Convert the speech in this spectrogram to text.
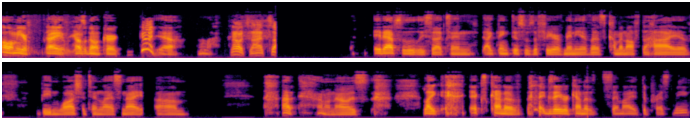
Oh, I'm here. Hey, There we go. how's it going, Kirk? Good. Yeah, No, it's not. It's, uh, it absolutely sucks. And I think this was a fear of many of us coming off the high of beating Washington last night. Um, I, I don't know. It's like X kind of, Xavier kind of semi depressed me,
